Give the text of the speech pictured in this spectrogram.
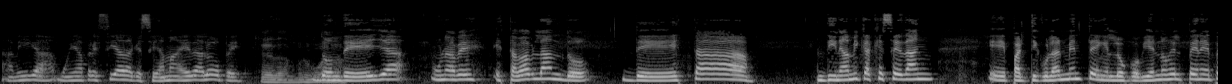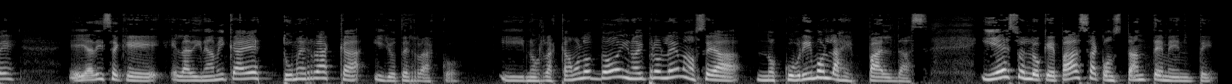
amiga muy apreciada, que se llama Eda López, donde ella una vez estaba hablando de estas dinámicas que se dan eh, particularmente en los gobiernos del PNP. Ella dice que la dinámica es tú me rascas y yo te rasco. Y nos rascamos los dos y no hay problema, o sea, nos cubrimos las espaldas. Y eso es lo que pasa constantemente.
